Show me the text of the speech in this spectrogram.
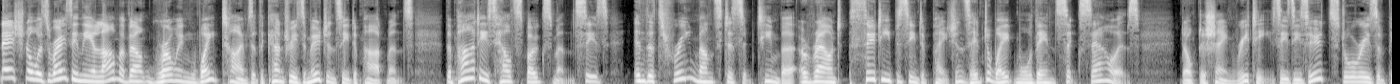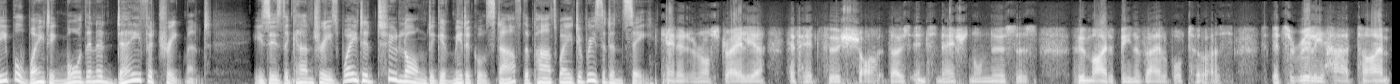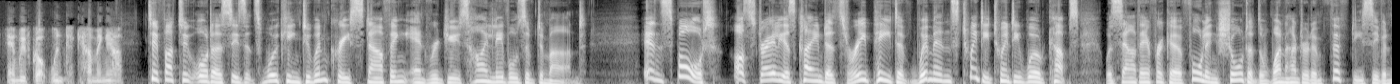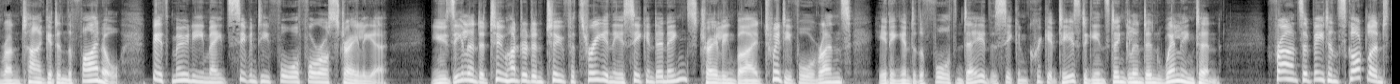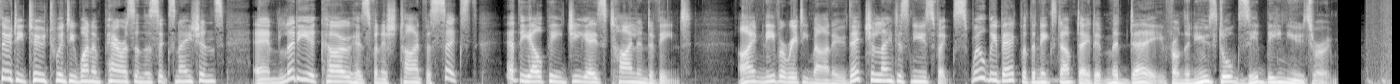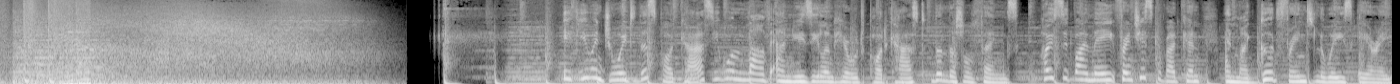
National was raising the alarm about growing wait times at the country's emergency departments. The party's health spokesman says in the three months to September, around 30% of patients had to wait more than six hours. Dr. Shane Reti says he's heard stories of people waiting more than a day for treatment. He says the country's waited too long to give medical staff the pathway to residency. Canada and Australia have had first shot at those international nurses who might have been available to us. It's a really hard time, and we've got winter coming up. Te Whatu Ora says it's working to increase staffing and reduce high levels of demand. In sport, Australia's claimed a three-peat of Women's 2020 World Cups, with South Africa falling short of the 157 run target in the final. Beth Mooney made 74 for Australia. New Zealand are 202 for 3 in their second innings, trailing by 24 runs, heading into the fourth day of the second cricket test against England in Wellington. France have beaten Scotland 32 21 in Paris in the Six Nations, and Lydia Ko has finished tied for sixth at the LPGA's Thailand event. I'm Niva Retimanu. That's your latest news fix. We'll be back with the next update at midday from the Newstalk ZB Newsroom. If you enjoyed this podcast, you will love our New Zealand Herald podcast, The Little Things, hosted by me, Francesca Rudkin, and my good friend Louise Airy.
